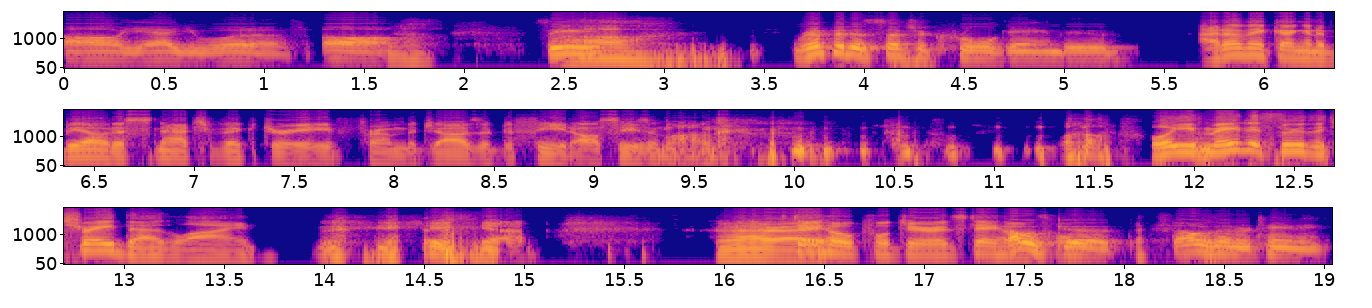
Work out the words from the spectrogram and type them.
oh yeah, you would have. Oh, see, Oh, Rip It is such a cruel game, dude. I don't think I'm going to be able to snatch victory from the jaws of defeat all season long. well, well, you made it through the trade deadline. yeah. All right. Stay hopeful, Jared. Stay hopeful. That was good. That was entertaining.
